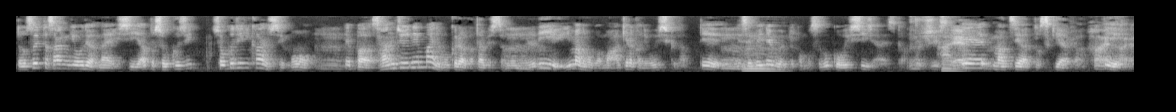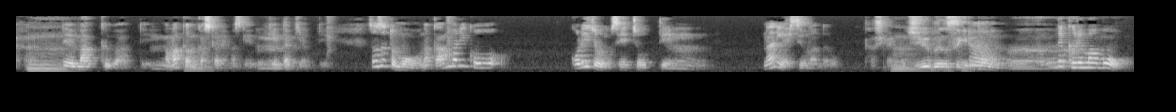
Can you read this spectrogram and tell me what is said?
とそういった産業ではないし、あと食事食事に関しても、やっぱ30年前の僕らが食べてたものより、今の方がまあ明らかに美味しくなって、うん。でセブンイレブンとかもすごく美味しいじゃないですか。美味しいですはい。ね。で、松屋とすき家があって、はいはいはい。うん。で、マックがあって、うん。あ、マックは昔からありますけど、うん。ケンタッキーあって。そうするともう、なんかあんまりこう、これ以上の成長ってうん。何が必要なんだろ確かに、もう十分すぎると。う。うん。で、車も、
